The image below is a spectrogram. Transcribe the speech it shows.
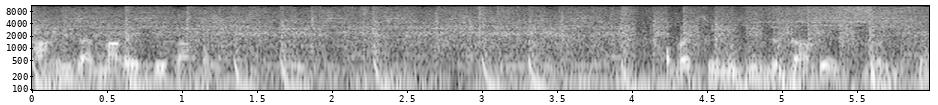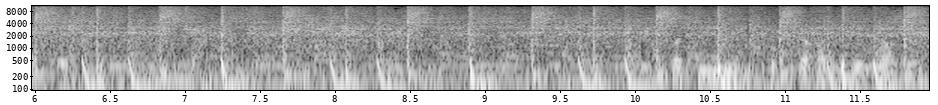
Arrive à m'arrêter, pardon. En fait, c'est une usine de blindés ici, ici en fait. En fait, ils qu'il faut pirater des blindés.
